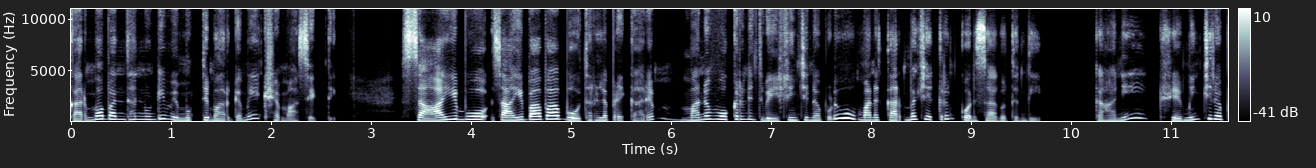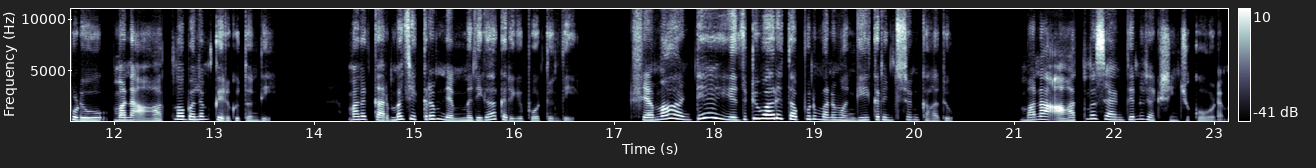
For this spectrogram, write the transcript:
కర్మబంధం నుండి విముక్తి మార్గమే క్షమాశక్తి. సాయిబో సాయిబాబా బోధనల ప్రకారం మనం ఒకరిని ద్వేషించినప్పుడు మన కర్మచక్రం కొనసాగుతుంది. కానీ క్షమించినప్పుడు మన ఆత్మబలం పెరుగుతుంది. మన కర్మచక్రం నెమ్మదిగా కరిగిపోతుంది. క్షమ అంటే ఎదుటివారి తప్పును మనం అంగీకరించడం కాదు. మన ఆత్మశాంతిని రక్షించుకోవడం.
